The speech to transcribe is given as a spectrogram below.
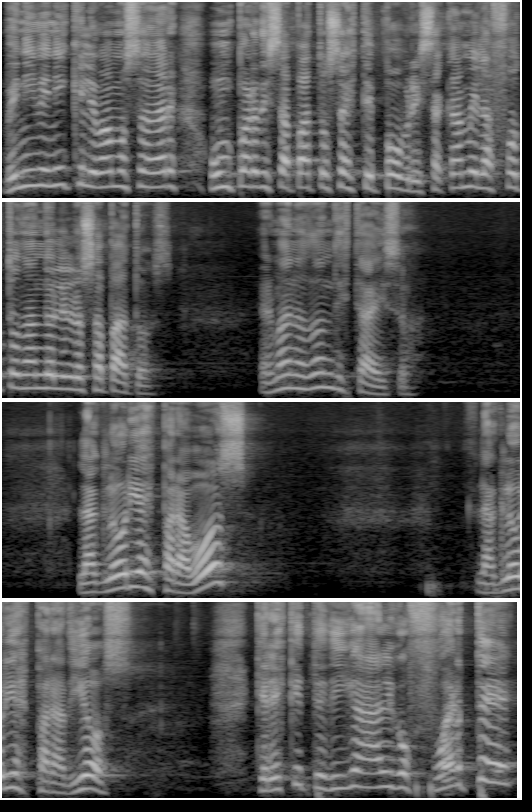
Vení, vení que le vamos a dar un par de zapatos a este pobre, sacame la foto dándole los zapatos. Hermano, ¿dónde está eso? La gloria es para vos la gloria es para Dios. ¿Querés que te diga algo fuerte?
